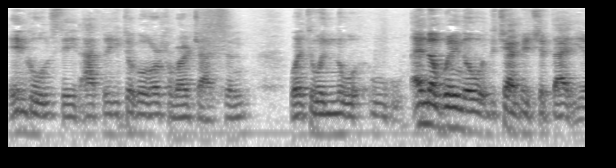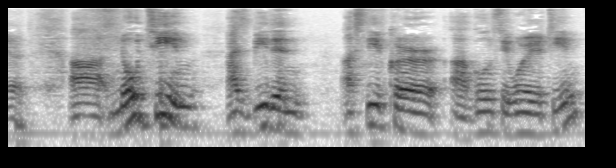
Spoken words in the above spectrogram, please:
in Golden State after he took over from Mark Jackson, went to win the end up winning the, the championship that year. Uh, no team has beaten a Steve Kerr uh, Golden State Warrior team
